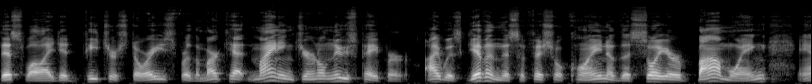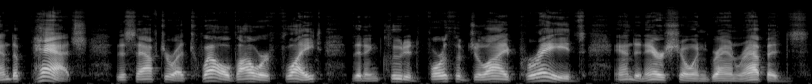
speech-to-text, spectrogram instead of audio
This while I did feature stories for the Marquette Mining Journal newspaper. I was given this official coin of the Sawyer bomb wing and a patch, this after a 12 hour flight that included 4th of July parades and an air show in Grand Rapids.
